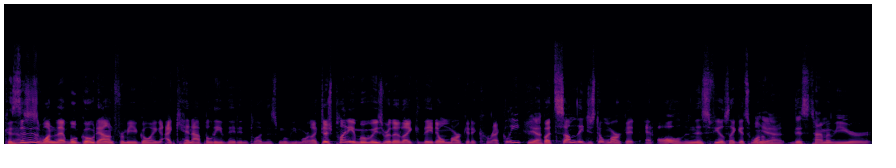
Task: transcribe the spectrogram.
Because this is one that will go down for me going, I cannot believe they didn't plug this movie more. Like, there's plenty of movies where they're like, they don't market it correctly. Yeah. But some they just don't market at all. And this feels like it's one yeah, of them. Yeah, this time of year,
